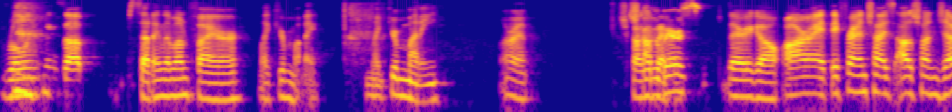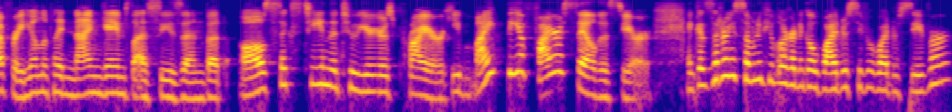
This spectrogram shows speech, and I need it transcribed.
rolling things up, setting them on fire like your money. like your money. All right. Chicago, Bears. There you go. All right. They franchised Alshon Jeffery. He only played nine games last season, but all 16 the two years prior. He might be a fire sale this year. And considering so many people are going to go wide receiver, wide receiver,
